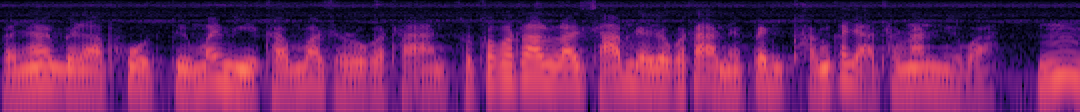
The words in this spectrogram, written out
เพราะฉะนั้นเวลาพูดจึงไม่มีคำว่าสโลกทานสโลกทานรายสามเดโลกทานเนี่ยเป็นถังขยะทั้งนั้นนี่ว่าอืม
